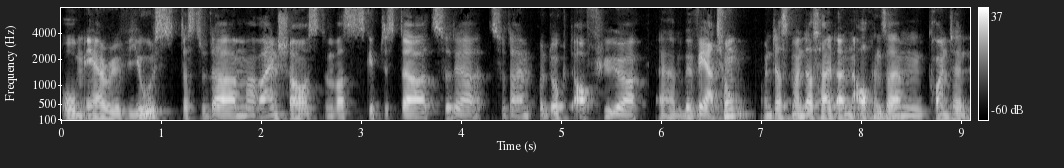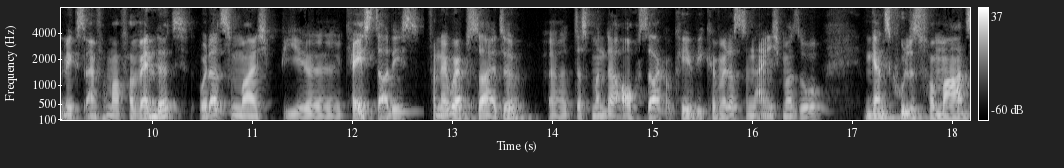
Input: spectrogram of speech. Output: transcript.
OMR Reviews, dass du da mal reinschaust. Und was gibt es da zu der zu deinem Produkt auch für äh, Bewertung? Und dass man das halt dann auch in seinem Content Mix einfach mal verwendet. Oder zum Beispiel Case Studies von der Webseite, äh, dass man da auch sagt, okay, wie können wir das denn eigentlich mal so ein ganz cooles Format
